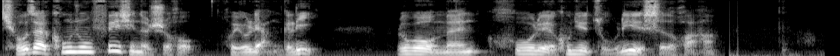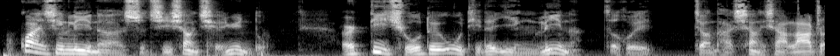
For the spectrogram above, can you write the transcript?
球在空中飞行的时候，会有两个力。如果我们忽略空气阻力时的话，哈，惯性力呢使其向前运动，而地球对物体的引力呢则会将它向下拉拽。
